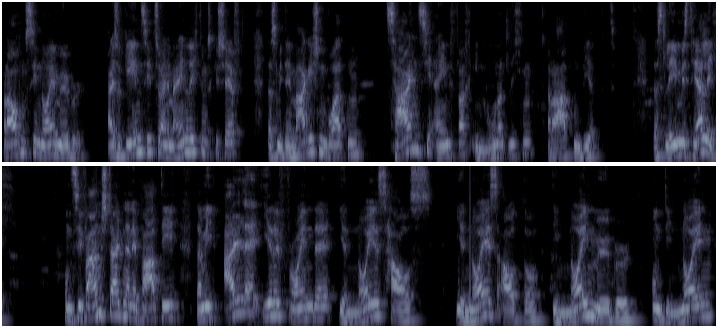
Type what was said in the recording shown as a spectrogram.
brauchen Sie neue Möbel. Also gehen Sie zu einem Einrichtungsgeschäft, das mit den magischen Worten zahlen Sie einfach in monatlichen Raten wirbt. Das Leben ist herrlich und sie veranstalten eine Party, damit alle ihre Freunde ihr neues Haus, ihr neues Auto, die neuen Möbel und die neuen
